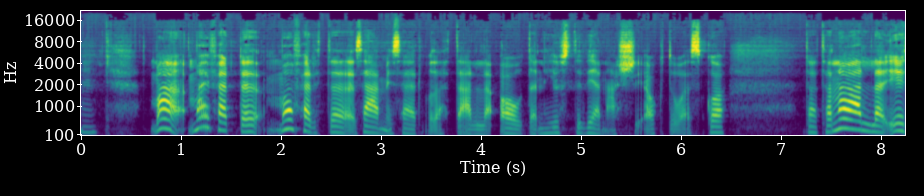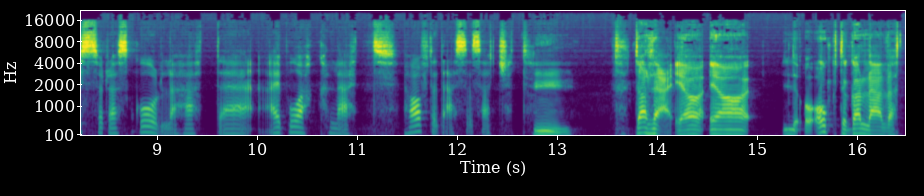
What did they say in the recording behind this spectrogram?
Mm. Mä, mä färte, mä färte saamisarvoda tällä ouden just i den asia oktovasko. Tätä on alla isoda skola että ei vuokkalat hofta tässä satchat. Mm. Tällä ja ja okta kallat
